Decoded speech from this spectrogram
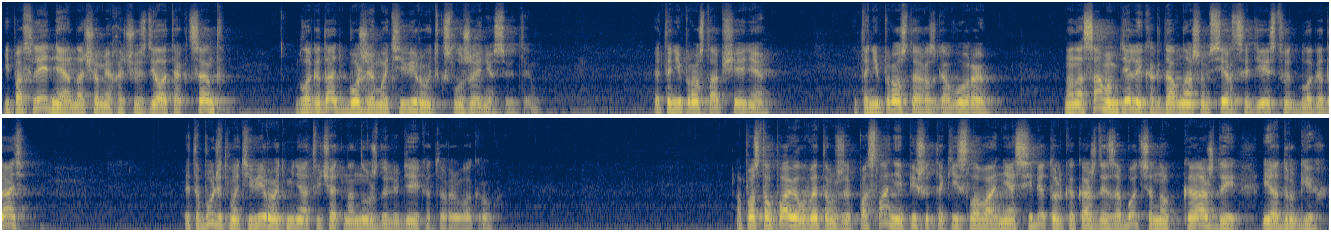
И последнее, на чем я хочу сделать акцент, благодать Божия мотивирует к служению святым – это не просто общение, это не просто разговоры, но на самом деле, когда в нашем сердце действует благодать, это будет мотивировать меня отвечать на нужды людей, которые вокруг. Апостол Павел в этом же послании пишет такие слова. «Не о себе только каждый заботится, но каждый и о других».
